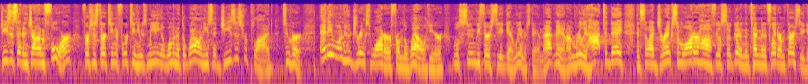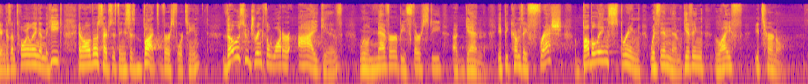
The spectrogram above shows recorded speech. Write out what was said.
Jesus said in John 4, verses 13 and 14, he was meeting a woman at the well, and he said, Jesus replied to her, Anyone who drinks water from the well here will soon be thirsty again. We understand that. Man, I'm really hot today, and so I drank some water. Oh, I feel so good. And then 10 minutes later, I'm thirsty again because I'm toiling in the heat and all of those types of things. He says, But, verse 14, those who drink the water I give, will never be thirsty again. It becomes a fresh, bubbling spring within them, giving life eternal.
